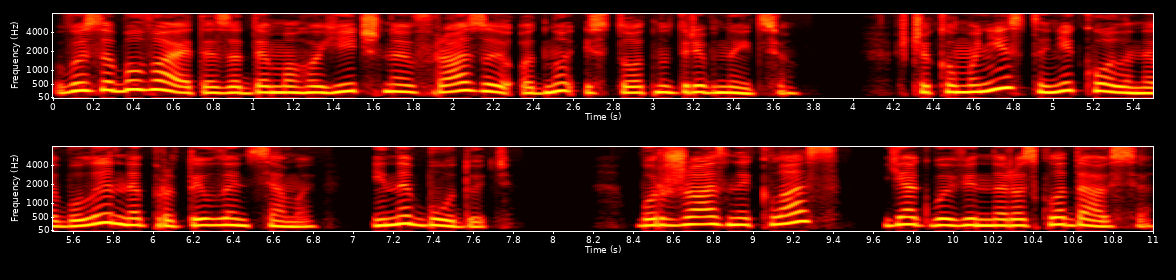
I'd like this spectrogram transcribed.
Ви забуваєте за демагогічною фразою одну істотну дрібницю що комуністи ніколи не були непротивленцями і не будуть. Буржуазний клас, як би він не розкладався,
